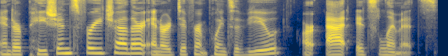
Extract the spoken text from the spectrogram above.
and our patience for each other and our different points of view are at its limits.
